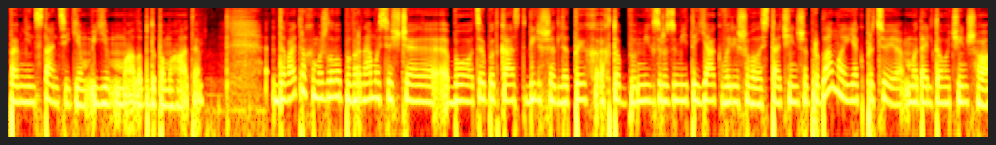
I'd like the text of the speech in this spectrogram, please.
певні інстанції, їм, їм мали б допомагати. Давай трохи, можливо, повернемося ще, бо цей подкаст більше для тих, хто б міг зрозуміти, як вирішувалась та чи інша проблема, і як працює модель того чи іншого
